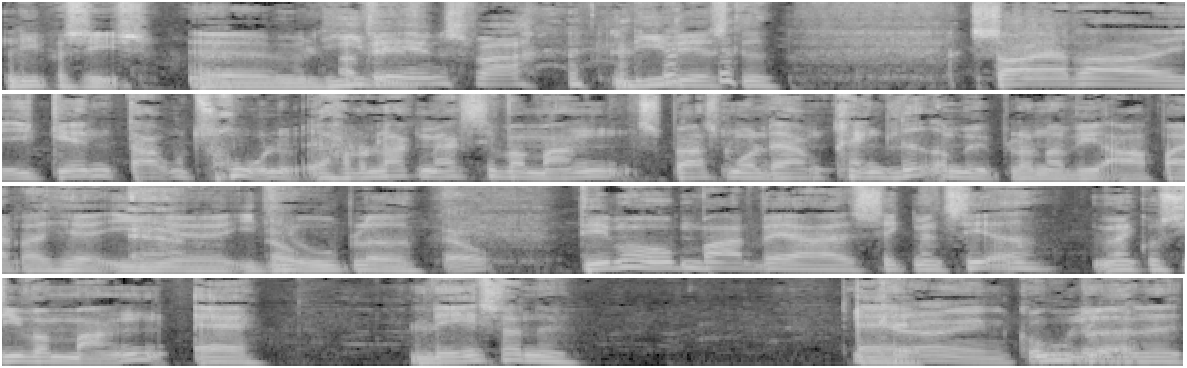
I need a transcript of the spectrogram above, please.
Lige præcis. Øh, lige, Og det er hendes svar. lige væsket. Så er der igen, der er utroligt... Har du lagt mærke til, hvor mange spørgsmål der er omkring lædermøbler, når vi arbejder her i, Ja. øh, i de her Jo. ugeblade? Jo. Det må åbenbart være segmenteret. Man kunne sige, hvor mange af læserne De af kører en god ugebladene,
